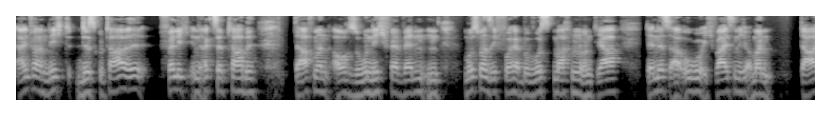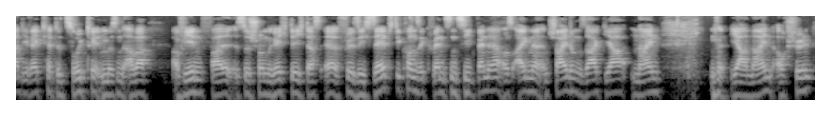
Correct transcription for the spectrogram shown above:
einfach nicht diskutabel, völlig inakzeptabel, darf man auch so nicht verwenden, muss man sich vorher bewusst machen. Und ja, Dennis Aogo, ich weiß nicht, ob man da direkt hätte zurücktreten müssen, aber auf jeden Fall ist es schon richtig, dass er für sich selbst die Konsequenzen zieht, wenn er aus eigener Entscheidung sagt, ja, nein, ja, nein, auch schön.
